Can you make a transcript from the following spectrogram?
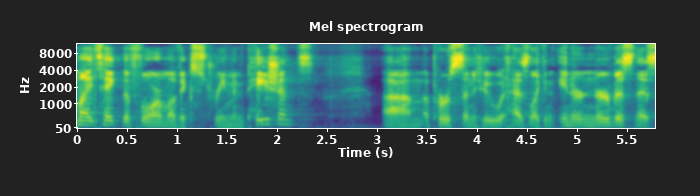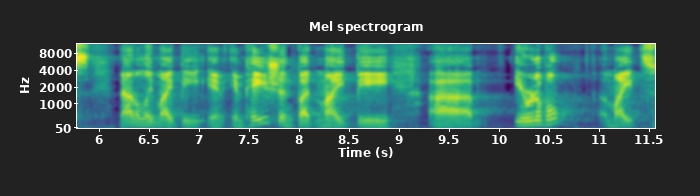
might take the form of extreme impatience. Um, a person who has like an inner nervousness not only might be impatient, but might be uh, irritable, might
